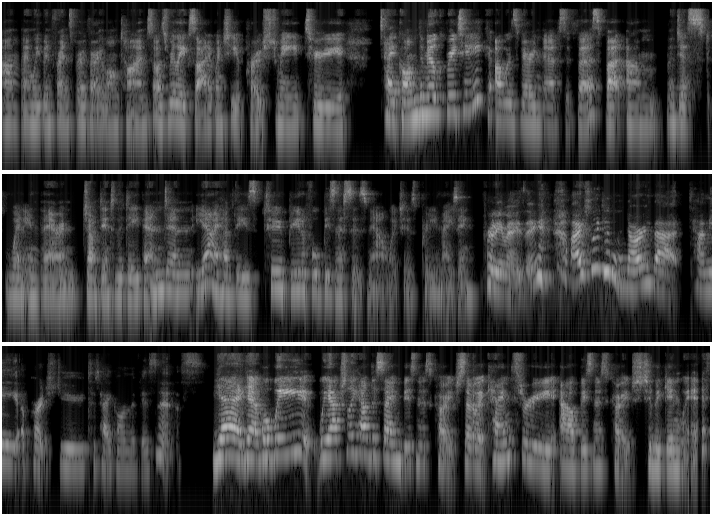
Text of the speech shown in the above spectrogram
um, and we've been friends for a very long time. So I was really excited when she approached me to take on the milk boutique. I was very nervous at first, but um, I just went in there and jumped into the deep end. And yeah, I have these two beautiful businesses now, which is pretty amazing. Pretty amazing. I actually didn't know that Tammy approached you to take on the business. Yeah, yeah. Well, we we actually have the same business coach, so it came through our business coach to begin with,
